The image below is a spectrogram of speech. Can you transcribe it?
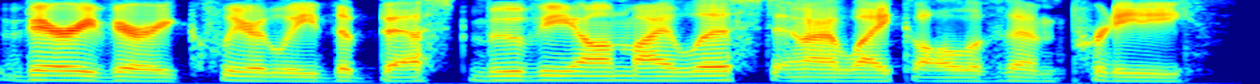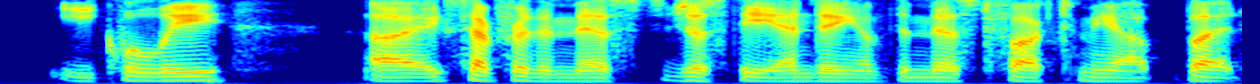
very very clearly the best movie on my list and i like all of them pretty equally uh, except for the mist just the ending of the mist fucked me up but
